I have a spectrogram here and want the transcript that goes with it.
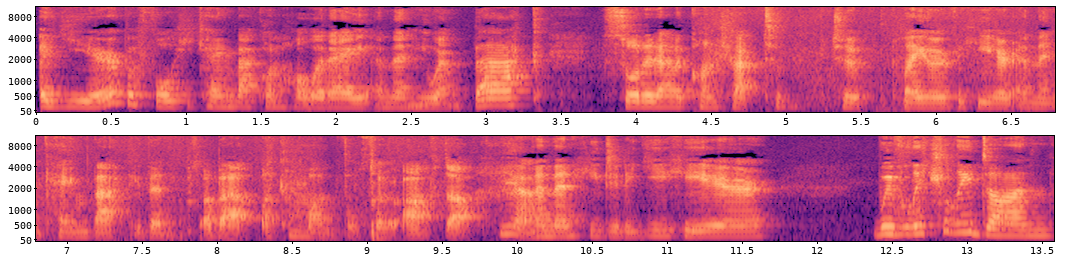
a year before he came back on holiday and then he went back sorted out a contract to to play over here and then came back then about like a month or so after. Yeah. and then he did a year here. We've literally done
